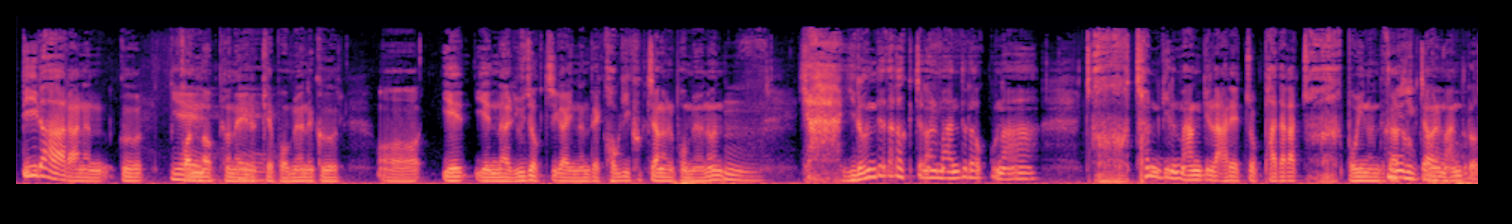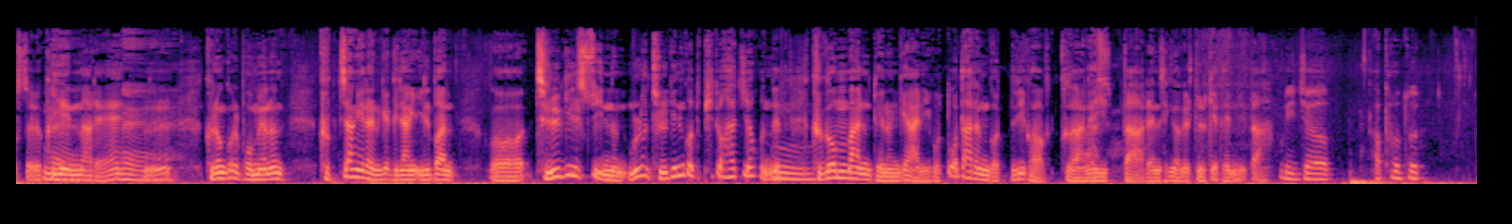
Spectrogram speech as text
띠라라는 그 예, 건너편에 예. 이렇게 보면은 그, 어, 옛, 옛날 유적지가 있는데 거기 극장을 보면은 음. 야, 이런 데다가 극장을 만들었구나. 저 천길 만길 아래쪽 바다가 쫙 보이는 데다 그러니까요. 극장을 만들었어요. 그 네. 옛날에. 네. 네. 그런 걸 보면은 극장이라는 게 그냥 일반 어, 즐길 수 있는 물론 즐기는 것도 필요하죠. 근데 음. 그것만 되는 게 아니고 또 다른 것들이 그, 그 안에 맞습니다. 있다라는 생각을 들게 됩니다. 우리 저 앞으로도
